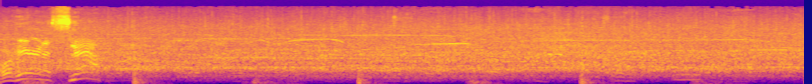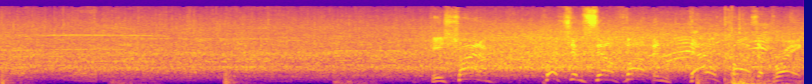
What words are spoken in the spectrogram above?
We're hearing a snap. He's trying to push himself up, and that'll cause a break.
